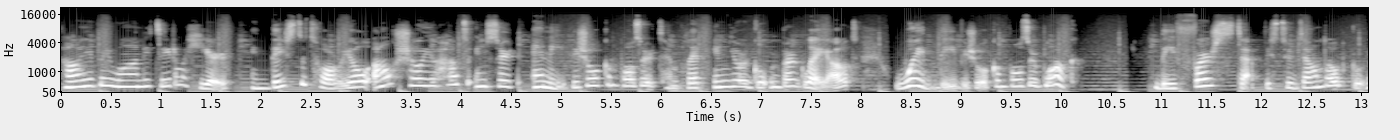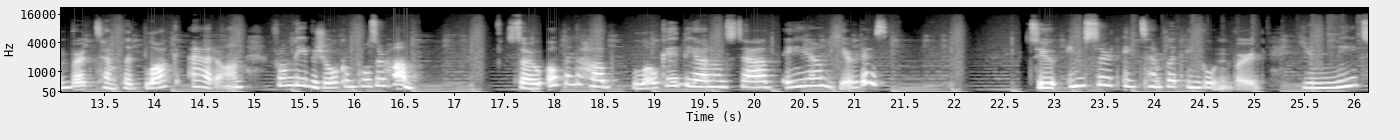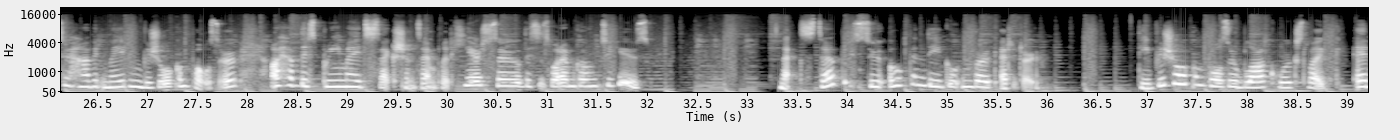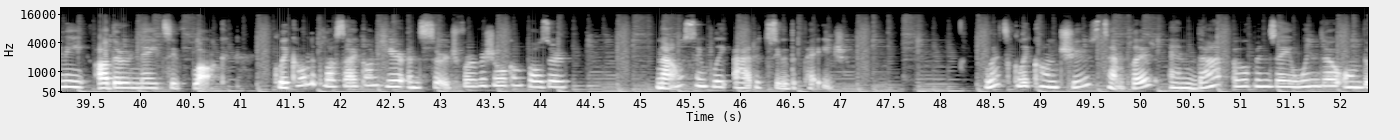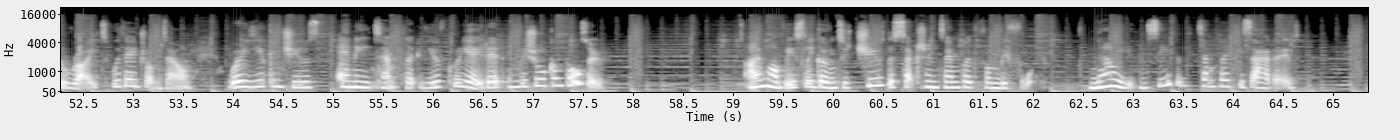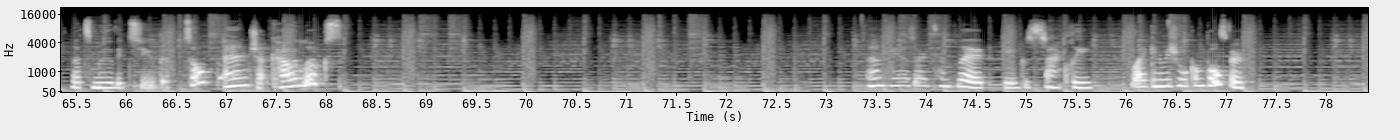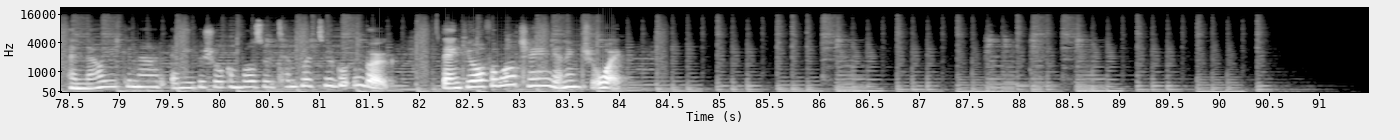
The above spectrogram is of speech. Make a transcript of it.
Hi everyone, it's Irma here. In this tutorial, I'll show you how to insert any Visual Composer template in your Gutenberg layout with the Visual Composer block. The first step is to download Gutenberg Template Block add-on from the Visual Composer Hub. So open the hub, locate the add-ons tab, and here it is. To insert a template in Gutenberg, you need to have it made in Visual Composer. I have this pre-made section template here, so this is what I'm going to use. Next step is to open the Gutenberg editor. The Visual Composer block works like any other native block. Click on the plus icon here and search for Visual Composer. Now simply add it to the page. Let's click on Choose Template and that opens a window on the right with a drop-down where you can choose any template you've created in Visual Composer. I'm obviously going to choose the section template from before. Now you can see that the template is added. Let's move it to the top and check how it looks. And here's our template, exactly like in Visual Composer. And now you can add any Visual Composer template to Gutenberg. Thank you all for watching and enjoy!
